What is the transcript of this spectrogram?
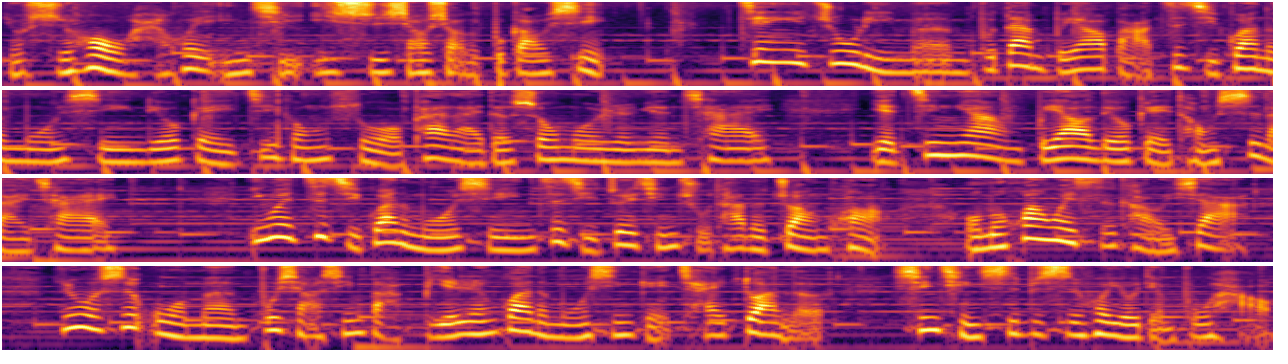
有时候还会引起医师小小的不高兴。建议助理们不但不要把自己灌的模型留给技工所派来的收模人员拆，也尽量不要留给同事来拆，因为自己灌的模型自己最清楚它的状况。我们换位思考一下，如果是我们不小心把别人灌的模型给拆断了。心情是不是会有点不好，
